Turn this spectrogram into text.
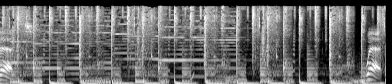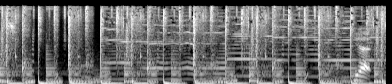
Vet, wet, yet,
